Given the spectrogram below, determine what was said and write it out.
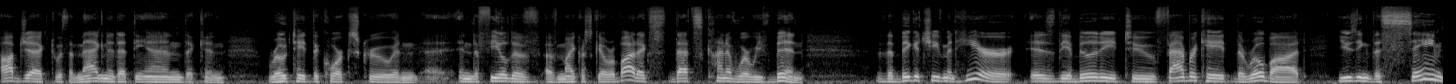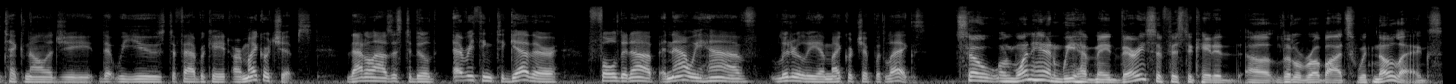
object with a magnet at the end that can rotate the corkscrew. And uh, in the field of, of microscale robotics, that's kind of where we've been. The big achievement here is the ability to fabricate the robot using the same technology that we use to fabricate our microchips. That allows us to build everything together, fold it up, and now we have literally a microchip with legs. So, on one hand, we have made very sophisticated uh, little robots with no legs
